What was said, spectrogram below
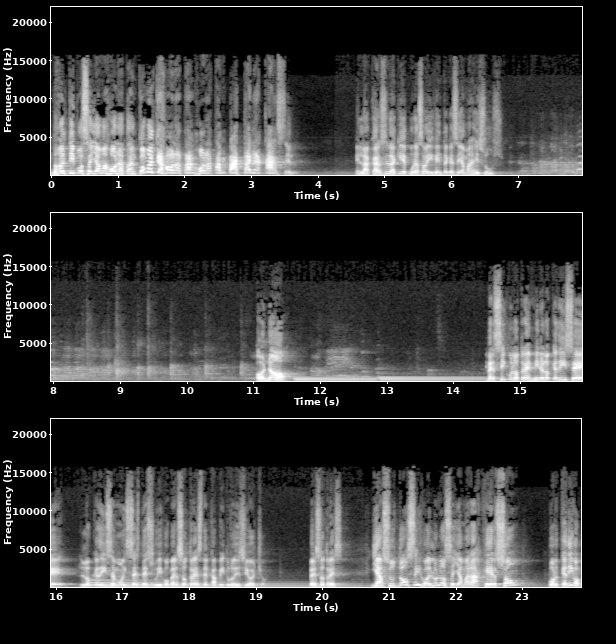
No, el tipo se llama Jonatán. ¿Cómo es que Jonatán? Jonatán va a estar en la cárcel. En la cárcel de aquí de Curazao hay gente que se llama Jesús. ¿O no? Versículo 3, mire lo que dice lo que dice Moisés de su hijo, verso 3 del capítulo 18. Verso 3. Y a sus dos hijos el uno se llamará Gersón, porque digo,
